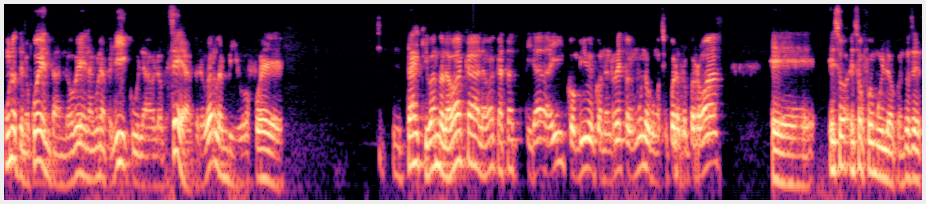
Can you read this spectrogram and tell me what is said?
uno te lo cuentan, lo ves en alguna película o lo que sea, pero verlo en vivo fue, estás esquivando la vaca, la vaca está tirada ahí, convive con el resto del mundo como si fuera otro perro más. Eh, eso, eso fue muy loco. Entonces,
